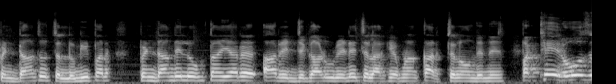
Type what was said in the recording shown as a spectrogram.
ਪਿੰਡਾਂ 'ਚੋਂ ਚੱਲੂਗੀ ਪਰ ਪਿੰਡਾਂ ਦੇ ਲੋਕ ਤਾਂ ਯਾਰ ਆ ਜਗਾੜੂ ਰੇੜੇ ਚਲਾ ਕੇ ਆਪਣਾ ਘਰ ਚਲਾਉਂਦੇ ਨੇ। ਪੱਠੇ ਰੋਜ਼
